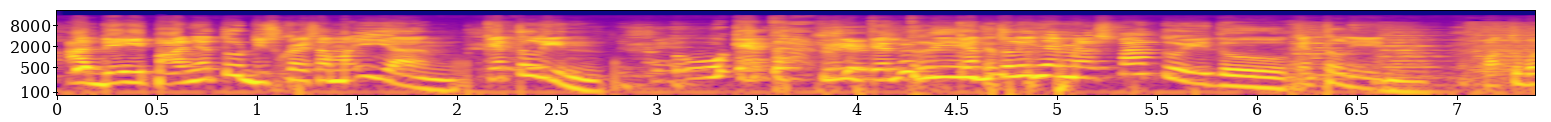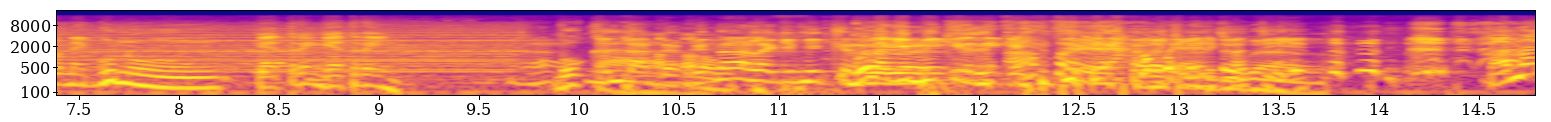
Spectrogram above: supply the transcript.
adik ipanya tuh disukai sama Ian, Kathleen. Oh, Catherine, Catherine. Kathleen-nya merek sepatu itu, Kathleen. Sepatu buat naik gunung. Catering catering. Bukan. Bentar dah, kita lagi mikir. Gue lagi mikir nih Apa ya? Gue cari di Google. Karena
